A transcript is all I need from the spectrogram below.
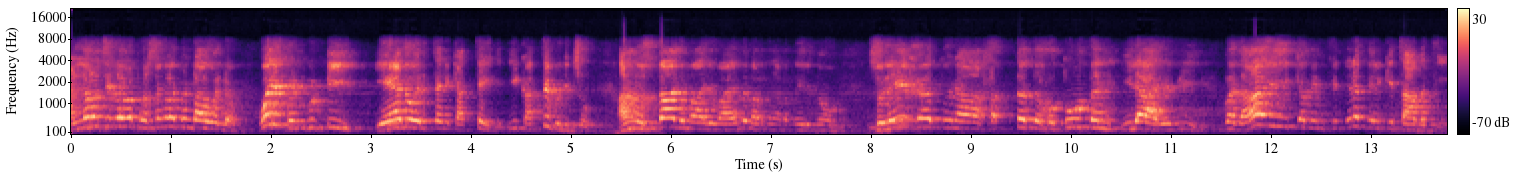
അല്ലറ ചില്ലറ പ്രശ്നങ്ങളൊക്കെ ഉണ്ടാവുമല്ലോ. ഒരു പെൺകുട്ടി ഏതോ ഒരുത്തന് കത്തെഴുതി ഈ കത്ത് പിടിച്ചു. അന്ന് ഉസ്താദുമാര് വയന്ന് പറഞ്ഞു നടന്നിരുന്നു കിതാബത്തി.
